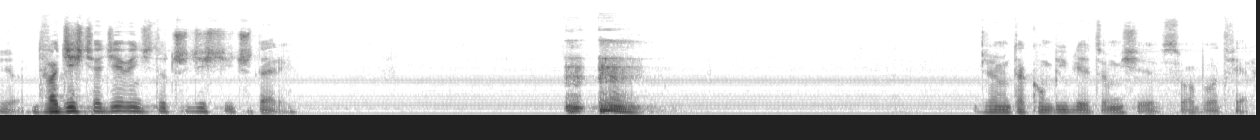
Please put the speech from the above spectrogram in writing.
Here. 29 do 34. Wziąłem taką Biblię, co mi się słabo otwiera.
